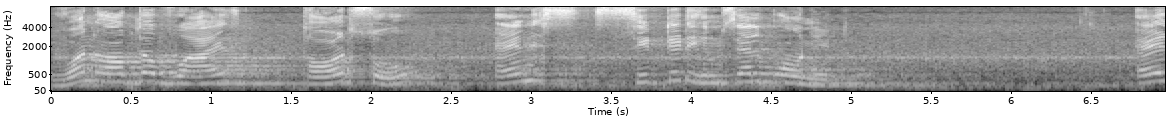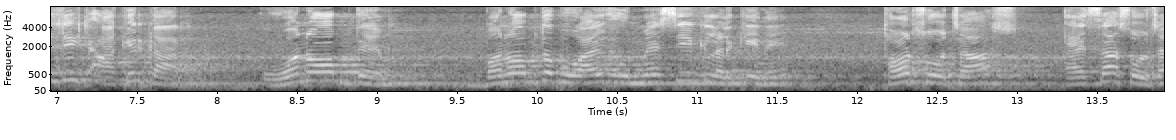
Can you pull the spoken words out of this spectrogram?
one of the boys thought so and seated himself on it at least आखिरकार one of them one of the boys उनमें से एक लड़के ने थॉट सोचा, ऐसा सोचा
